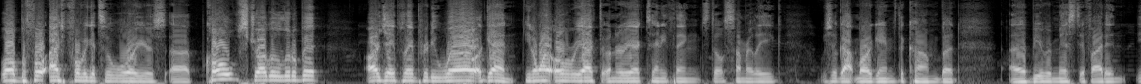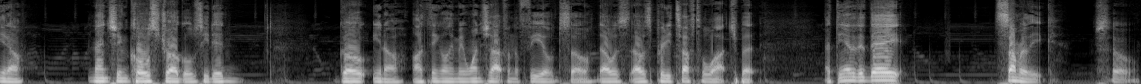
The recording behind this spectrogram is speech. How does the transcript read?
well, before actually, before we get to the Warriors, uh, Cole struggled a little bit. RJ played pretty well. Again, you don't want to overreact or underreact to anything. Still summer league. We still got more games to come, but I'd be remiss if I didn't, you know, mention Cole's struggles. He did go, you know, I think only made one shot from the field, so that was that was pretty tough to watch. But at the end of the day, summer league, so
